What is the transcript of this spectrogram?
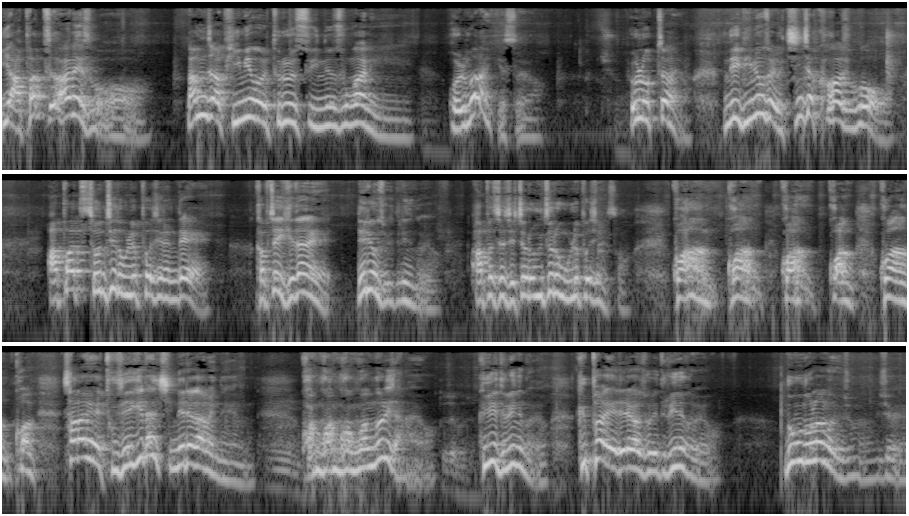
이 아파트 안에서 남자 비명을 들을 수 있는 순간이 얼마나 있겠어요. 별로 없잖아요. 근데 소리가 진짜 커가지고 아파트 전체도 울려 퍼지는데 갑자기 계단에 내려온 소리 들리는 거예요. 아파트 전체 쩌렁쩌렁 울려 퍼지면서 광, 광, 광, 광, 광, 광. 사람이 두세 계단씩 내려가면은 광광광광 거리잖아요. 그게 들리는 거예요. 급하게 내려간 소리 들리는 거예요. 너무 놀란 거예요, 저는. 이제.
